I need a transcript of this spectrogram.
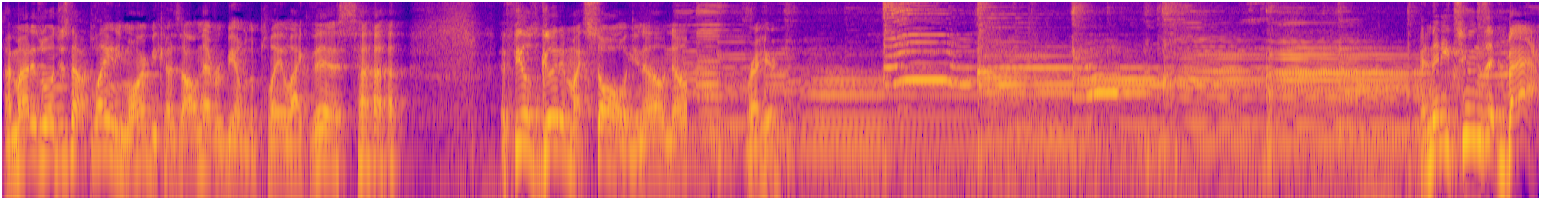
I might as well just not play anymore because I'll never be able to play like this. it feels good in my soul, you know? No, right here. And then he tunes it back.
